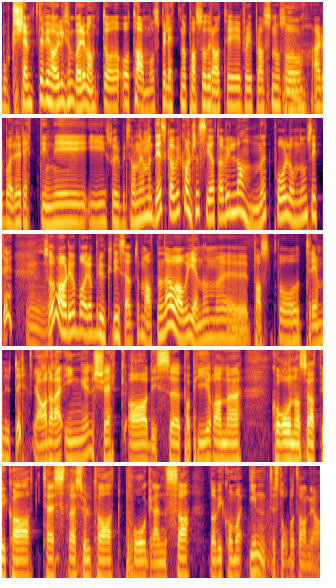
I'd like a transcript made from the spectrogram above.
bortskjemte. Vi har jo liksom bare vant til å, å ta med oss billetten og passe og dra til flyplassen, og så Mm. er det bare rett inn i, i Storbritannia. Men det skal vi kanskje si at da vi landet på London City, Mm. så var det jo bare å bruke disse automatene. Da var vi gjennom uh, pass på tre minutter. Ja, det er ingen sjekk av disse papirene, koronasertifikat, testresultat på grensa når vi kommer inn til Storbritannia.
